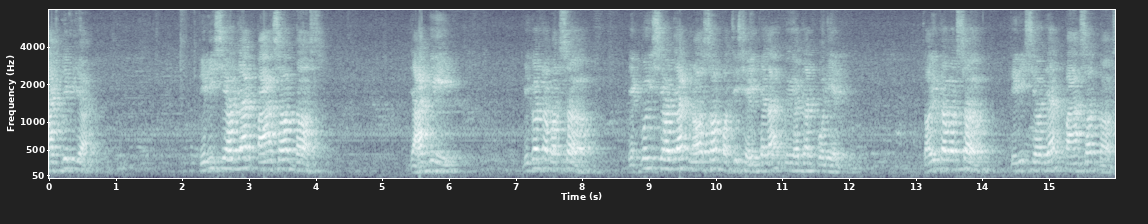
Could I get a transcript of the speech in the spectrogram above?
first division তিরিশ হাজার ପାଞ୍ଚଶହ ଦଶ ଯାହାକି ବିଗତ ବର୍ଷ ଏକୋଇଶ ହଜାର ନଅଶହ ପଚିଶ ହେଇଥିଲା ଦୁଇ ହଜାର କୋଡ଼ିଏରେ ଚଳିତ ବର୍ଷ ତିରିଶ ହଜାର ପାଞ୍ଚଶହ ଦଶ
